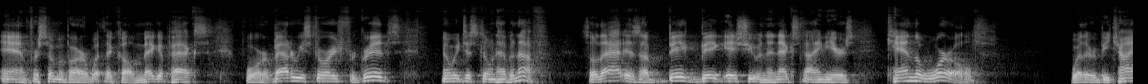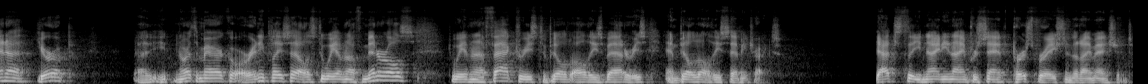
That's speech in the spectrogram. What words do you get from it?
and for some of our what they call mega packs for battery storage for grids, and we just don't have enough. So that is a big, big issue in the next nine years. Can the world, whether it be China, Europe, uh, North America or any place else, do we have enough minerals? Do we have enough factories to build all these batteries and build all these semi trucks? That's the 99% perspiration that I mentioned.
